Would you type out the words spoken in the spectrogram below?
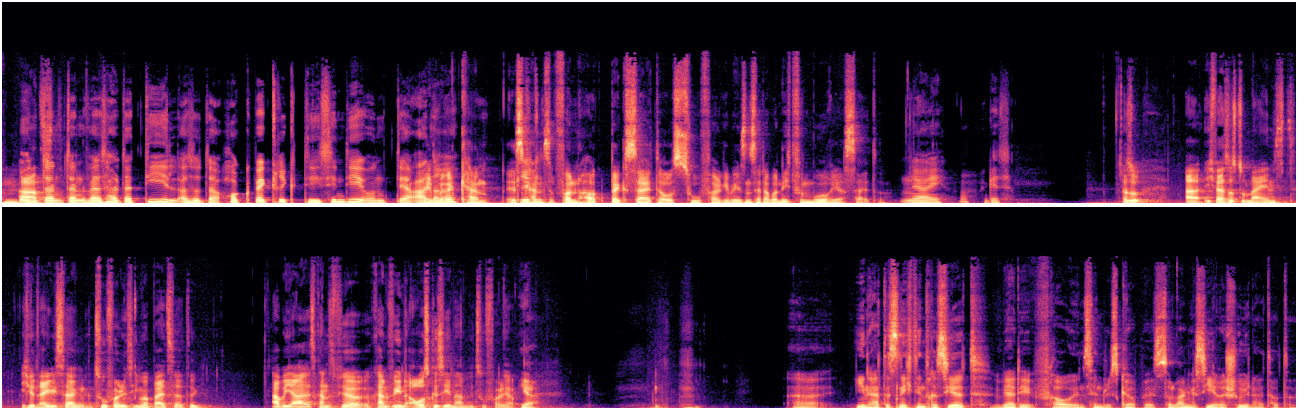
Mhm. Und Arzt. dann, dann war es halt der Deal. Also der Hockback kriegt die Cindy und der Ich andere. meine, kann, es kann von Hogbacks Seite aus Zufall gewesen sein, aber nicht von Morias Seite. ja, eh, I guess. Also, äh, ich weiß, was du meinst. Ich würde eigentlich sagen, Zufall ist immer beidseitig. Aber ja, es kann für, kann für ihn ausgesehen haben wie Zufall, ja. Ja. Äh, ihn hat es nicht interessiert, wer die Frau in Sindris Körper ist, solange sie ihre Schönheit hatte.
